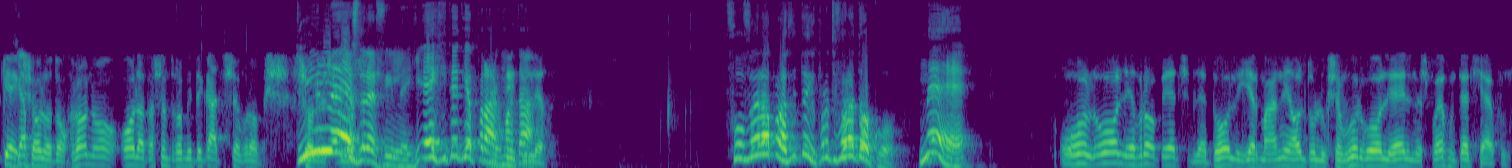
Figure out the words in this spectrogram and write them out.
και Για- έχεις όλο τον χρόνο όλα τα συνδρομητικά της Ευρώπης. Τι Σε όλες τις λες, ρε φίλε, έχει τέτοια Τι πράγματα. λέω. Φοβερά πράγματα, δεν το έχεις, πρώτη φορά το ακούω. Ναι, Όλη, όλη η Ευρώπη έτσι βλέπει. Όλη η Γερμανία, όλο το Λουξεμβούργο, όλοι οι Έλληνες που έχουν τέτοια έχουν.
